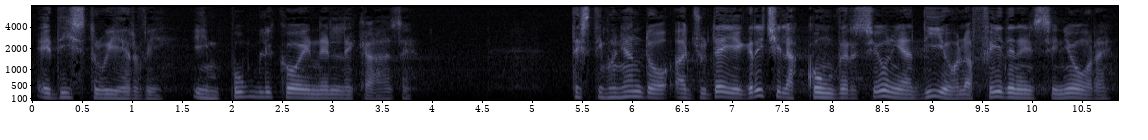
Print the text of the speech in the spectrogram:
e di istruirvi in pubblico e nelle case, testimoniando a giudei e greci la conversione a Dio, la fede nel Signore.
